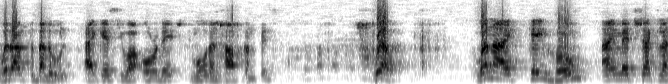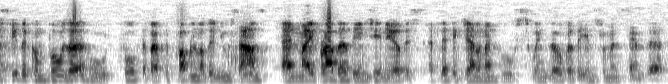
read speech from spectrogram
without the balloon. I guess you are already more than half convinced. Well, when I came home, I met Jacques Lasry, the composer, who talked about the problem of the new sounds, and my brother, the engineer, this athletic gentleman who swings over the instruments and the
